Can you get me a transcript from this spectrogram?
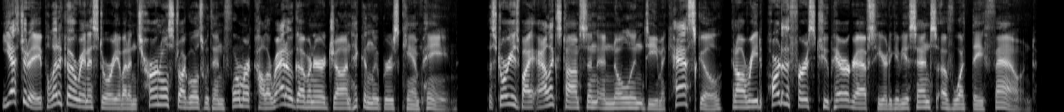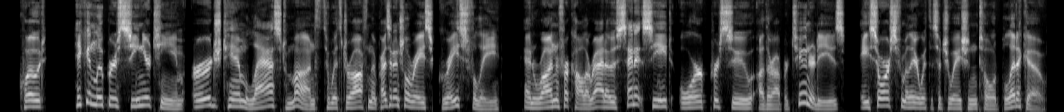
Yesterday, Politico ran a story about internal struggles within former Colorado Governor John Hickenlooper's campaign. The story is by Alex Thompson and Nolan D. McCaskill, and I'll read part of the first two paragraphs here to give you a sense of what they found. Quote, Hickenlooper's senior team urged him last month to withdraw from the presidential race gracefully and run for Colorado's Senate seat or pursue other opportunities, a source familiar with the situation told Politico.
